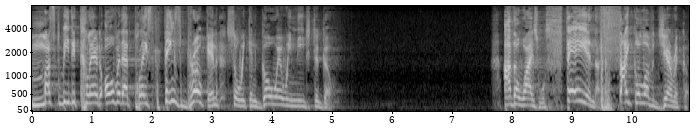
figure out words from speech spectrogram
must be declared over that place, things broken, so we can go where we need to go? Otherwise, we'll stay in the cycle of Jericho.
